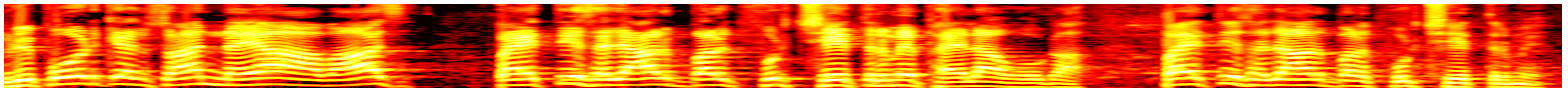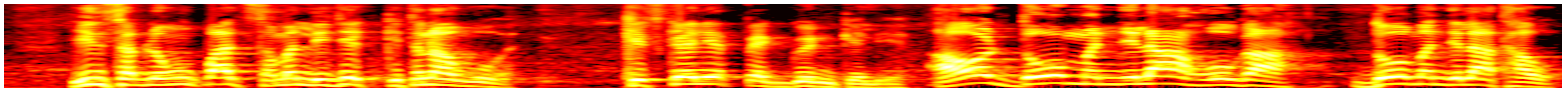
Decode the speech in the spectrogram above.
रिपोर्ट के अनुसार नया आवास पैंतीस हज़ार वर्ग फुट क्षेत्र में फैला होगा। पैंतीस हज़ार वर्ग फुट क्षेत्र में। इन सब लोगों के पास समझ लीजिए कितना वो है। किसके लिए? पेग्विन के लिए। और दो मंजिला होगा। दो मंजिला था वो।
